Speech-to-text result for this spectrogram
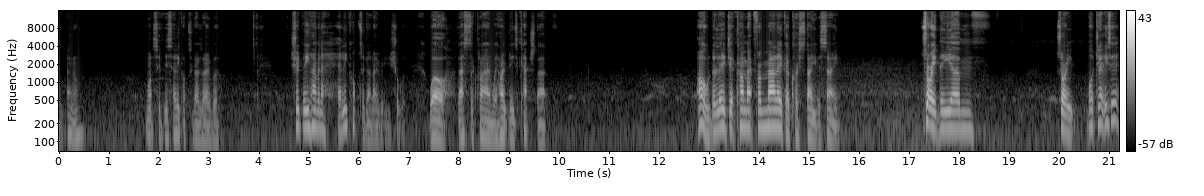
Oh, hang on. Might see if this helicopter goes over. Should be having a helicopter going over you short. Well, that's the plan. We hope these catch that. Oh, the Learjet come back from Malaga, Chris Davis saying. Sorry, the um sorry, what jet is it?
